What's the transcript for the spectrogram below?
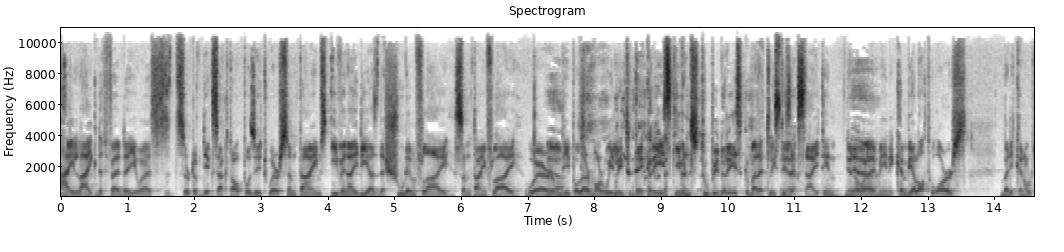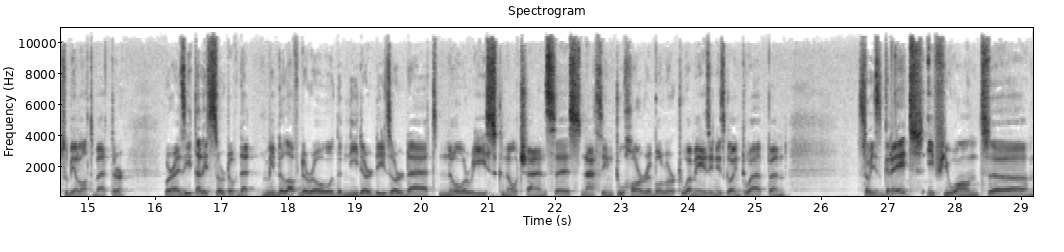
I like the fact that US is sort of the exact opposite, where sometimes even ideas that shouldn't fly sometimes fly, where Yeah. people are more willing to take risk, even stupid risk, but at least it's Yeah. exciting. You know what I mean? It can be a lot worse, but it can also be a lot better. Whereas Italy is sort of that middle of the road, neither this or that, no risk, no chances, nothing too horrible or too amazing is going to happen. So it's great if you want uh,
